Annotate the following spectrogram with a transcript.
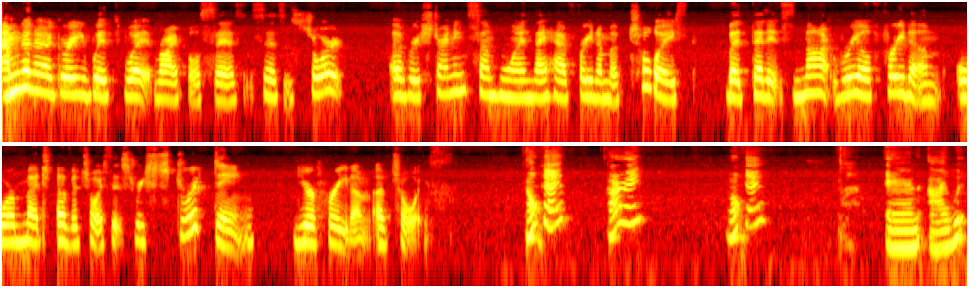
i'm going to agree with what rifle says. It says it's short of restraining someone they have freedom of choice but that it's not real freedom or much of a choice. It's restricting your freedom of choice. Okay. All right. Okay. And i would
